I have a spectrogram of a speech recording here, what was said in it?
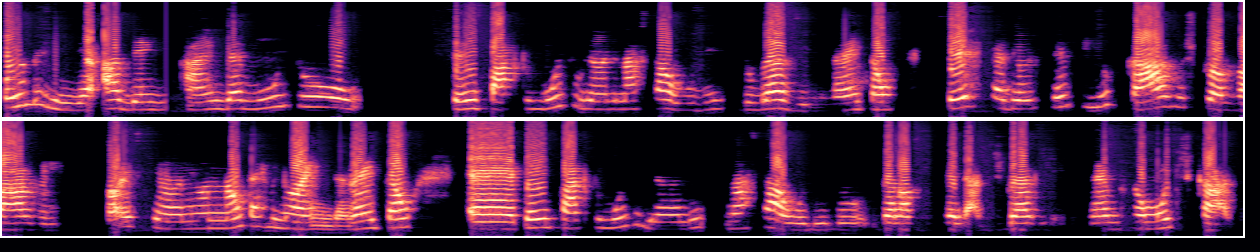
pandemia, a dengue ainda é muito. tem um impacto muito grande na saúde do Brasil, né? Então, cerca de 800 mil casos prováveis só esse ano, o ano não terminou ainda, né? Então, é, tem um impacto muito grande na saúde do, da nossa sociedade brasileira, né? São muitos casos.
